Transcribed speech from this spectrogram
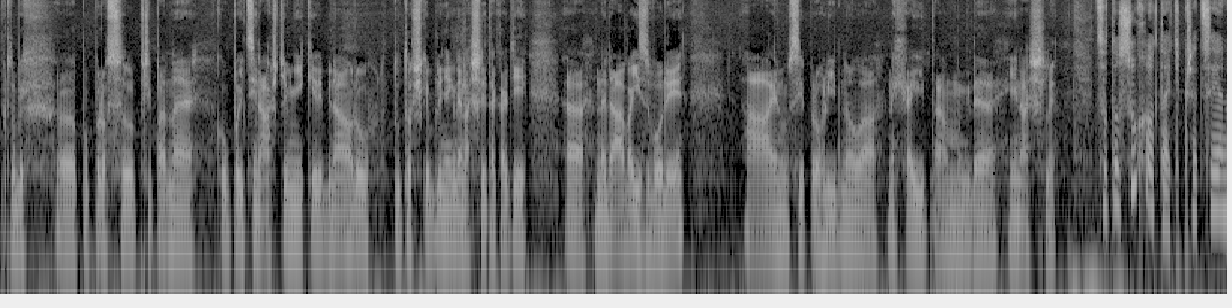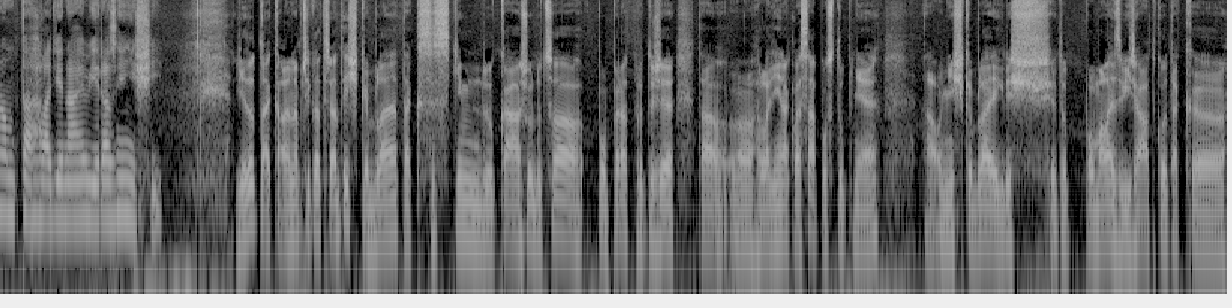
Proto bych eh, poprosil případné koupající návštěvníky, kdyby náhodou tuto škebli někde našli, tak ať ji eh, nedávají z vody a jenom si prohlídnou a nechají tam, kde ji našli. Co to sucho teď? Přeci jenom ta hladina je výrazně nižší. Je to tak, ale například třeba ty škeble, tak se s tím dokážou docela poprat, protože ta eh, hladina klesá postupně a oni škeble, i když je to pomalé zvířátko, tak eh,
